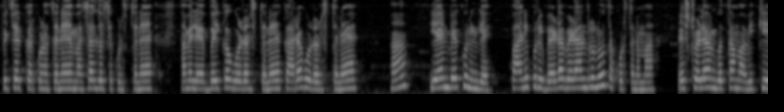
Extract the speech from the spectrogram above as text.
ಪಿಕ್ಚರ್ ಕರ್ಕೊಂಡು ಹೋಗ್ತಾನೆ, ಮಸಾಲೆ ದೋಸೆ ಕುಡಿಸ್ತಾನೆ, ಆಮೇಲೆ ಬೈಕಾಗಿ ಓಡಾಡಿಸ್ತಾನೆ ಕಾರಾಗಿ ಓಡಾಡಿಸ್ತಾನೆ. ಹಾಂ? ಏನು ಬೇಕು ನಿಂಗೆ? ಪಾನಿಪುರಿ ಬೇಡ ಬೇಡ ಅಂದ್ರೂ ತಕ್ಕೊಡ್ತಾನಮ್ಮ ಎಷ್ಟು ಒಳ್ಳೆಯವನು ಗೊತ್ತಮ್ಮ ವಿಕ್ಕಿ.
